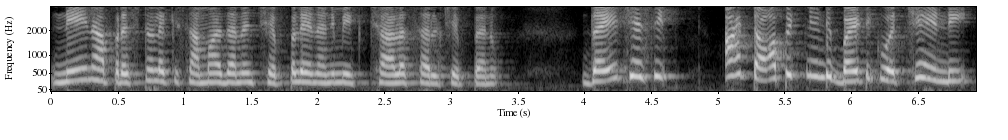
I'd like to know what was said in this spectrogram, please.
నేను ఆ ప్రశ్నలకి సమాధానం చెప్పలేనని మీకు చాలాసార్లు చెప్పాను. దయచేసి ఆ టాపిక్ నుండి బయటికి వచ్చేయండి.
